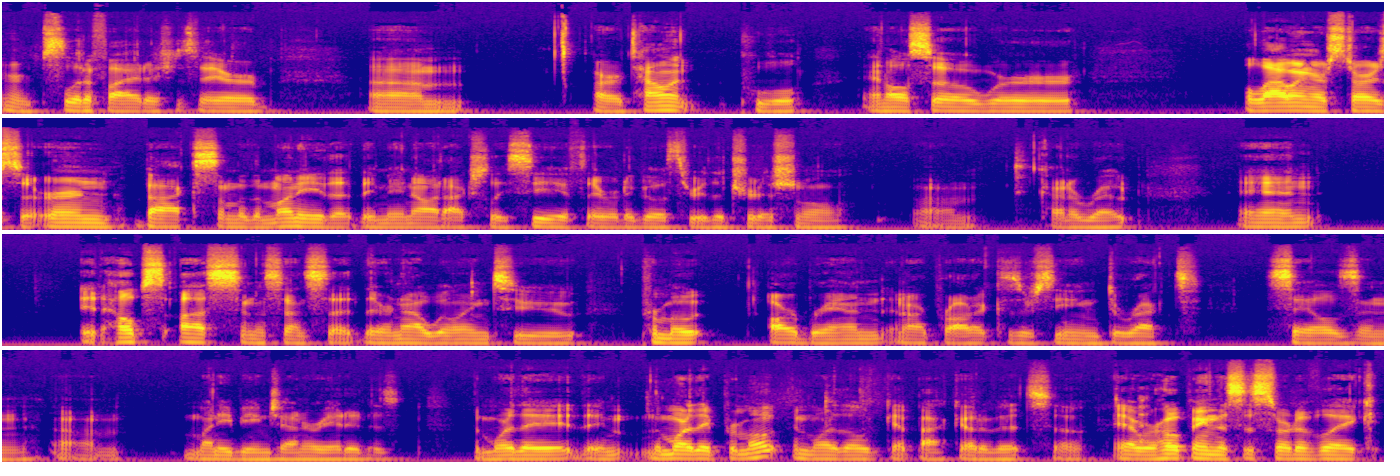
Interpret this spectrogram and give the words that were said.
or solidified, I should say, our um, our talent pool, and also we're allowing our stars to earn back some of the money that they may not actually see if they were to go through the traditional um, kind of route. And it helps us in a sense that they're now willing to promote our brand and our product because they're seeing direct sales and um, money being generated. is the more they, they the more they promote, the more they'll get back out of it. So yeah, we're hoping this is sort of like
